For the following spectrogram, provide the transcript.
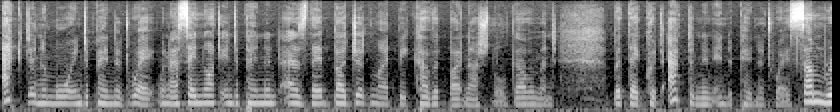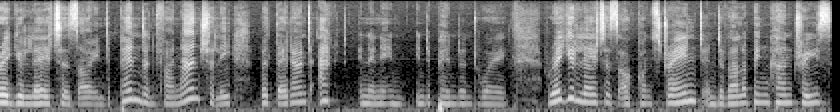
act in a more independent way. When I say not independent, as their budget might be covered by national government, but they could act in an independent way. Some regulators are independent financially, but they don't act in an in independent way. Regulators are constrained in developing countries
